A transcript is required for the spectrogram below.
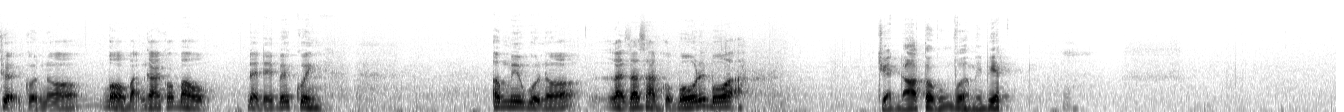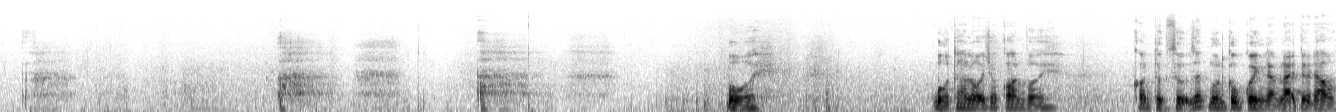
Chuyện của nó Bỏ bạn gái có bầu Để đến với Quỳnh. Âm mưu của nó Là gia sản của bố đấy bố ạ. Chuyện đó tôi cũng vừa mới biết. Bố ơi Bố tha lỗi cho con với. Con thực sự rất muốn cùng Quỳnh làm lại từ đầu.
